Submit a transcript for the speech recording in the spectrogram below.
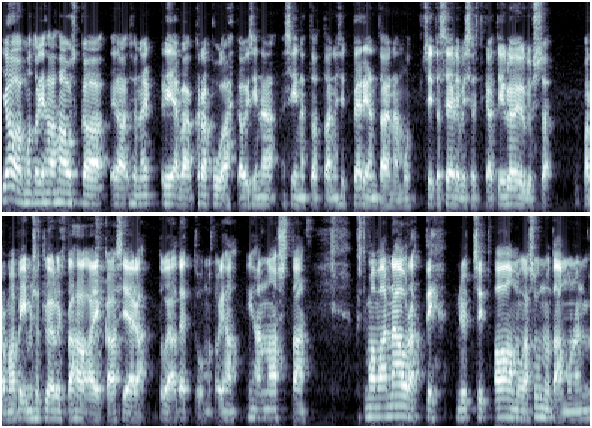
joo, mutta oli ihan hauskaa ja sellainen lievä krapula ehkä oli siinä, siinä tota, niin sit perjantaina, mutta siitä selvisi, että käytiin löylyssä varmaan viimeiset löylyt vähän aikaa siellä tulee otettua, mutta ihan, ihan nastaa. Sitten mä vaan nauratti nyt sit aamulla, sunnuntaamuna, niin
